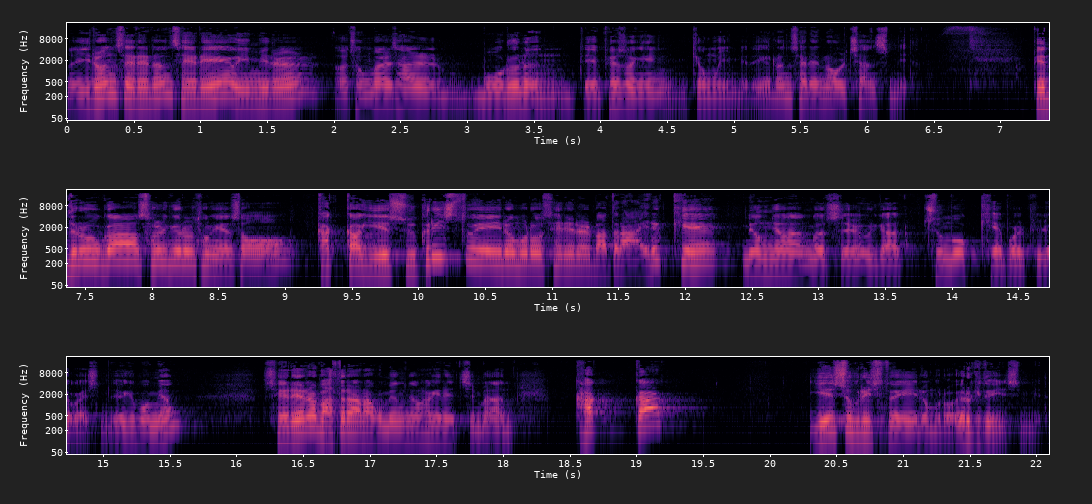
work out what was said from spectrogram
이런 세례는 세례의 의미를 정말 잘 모르는 대표적인 경우입니다. 이런 세례는 옳지 않습니다. 베드로가 설교를 통해서 각각 예수 그리스도의 이름으로 세례를 받으라 이렇게 명령한 것을 우리가 주목해 볼 필요가 있습니다. 여기 보면 세례를 받으라라고 명령하긴 했지만 각각 예수 그리스도의 이름으로 이렇게 되어 있습니다.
